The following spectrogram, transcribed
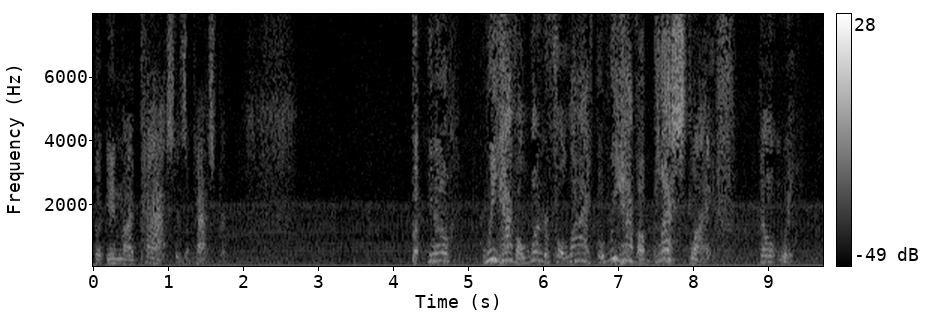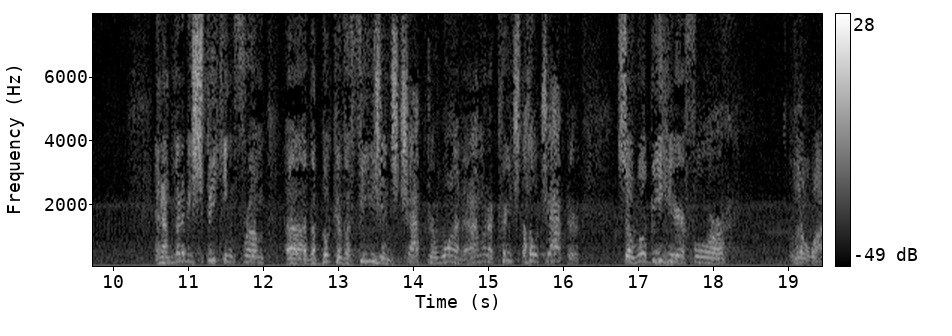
but in my past as a pastor. But you know, we have a wonderful life, but we have a blessed life, don't we? And I'm going to be speaking from uh, the book of Ephesians, chapter 1. And I'm going to preach the whole chapter. So we'll be here for a little while.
